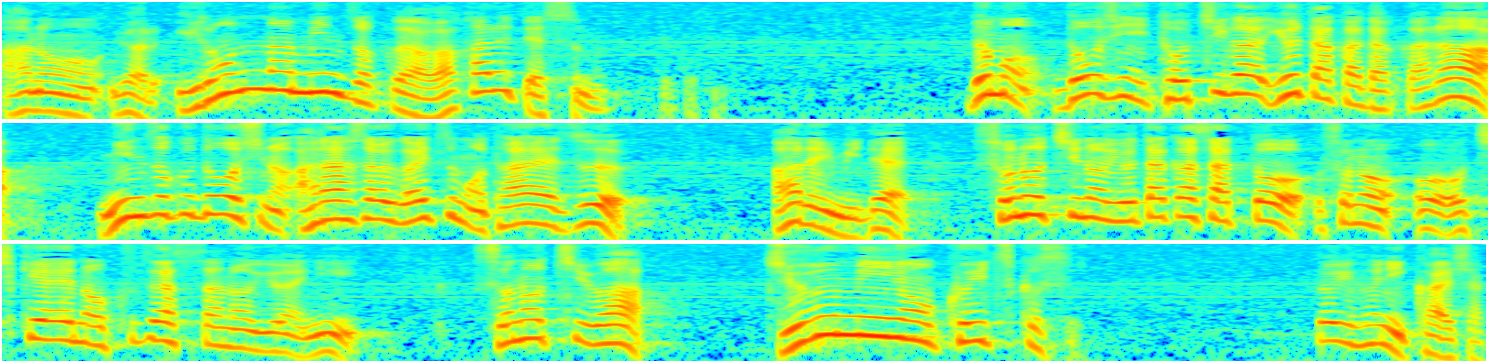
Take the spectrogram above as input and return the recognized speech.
あのいわゆるいろんな民族が分かれて住むっていうこと。でも同時に土地が豊かだから民族同士の争いがいつも絶えずある意味でその地の豊かさとその地形の複雑さのゆえにその地は住民を食い尽くす。というふうに解釈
